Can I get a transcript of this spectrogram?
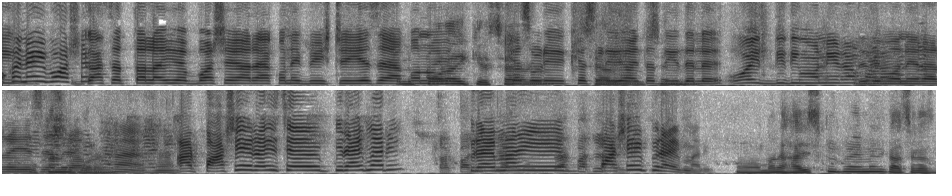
ওখানেই বসে। গাছের তলায় বসে আর এখন এই বৃষ্টি এসে এখন ওই খেচুড়ি স্যার হয়তো দিয়ে দিলে। ওই দিদিমণিরা দিদিমণিরা রয়েছে পড়ায়। হ্যাঁ হ্যাঁ। আর পাশে রয়েছে প্রাইমারি প্রাইমারি পাশেই প্রাইমারি মানে হাই স্কুল প্রাইমারি কাছাকাছি।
